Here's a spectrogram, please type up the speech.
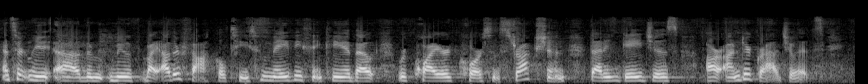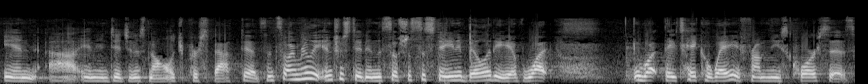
and certainly uh, the move by other faculties who may be thinking about required course instruction that engages our undergraduates in, uh, in Indigenous knowledge perspectives. And so I'm really interested in the social sustainability of what what they take away from these courses.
